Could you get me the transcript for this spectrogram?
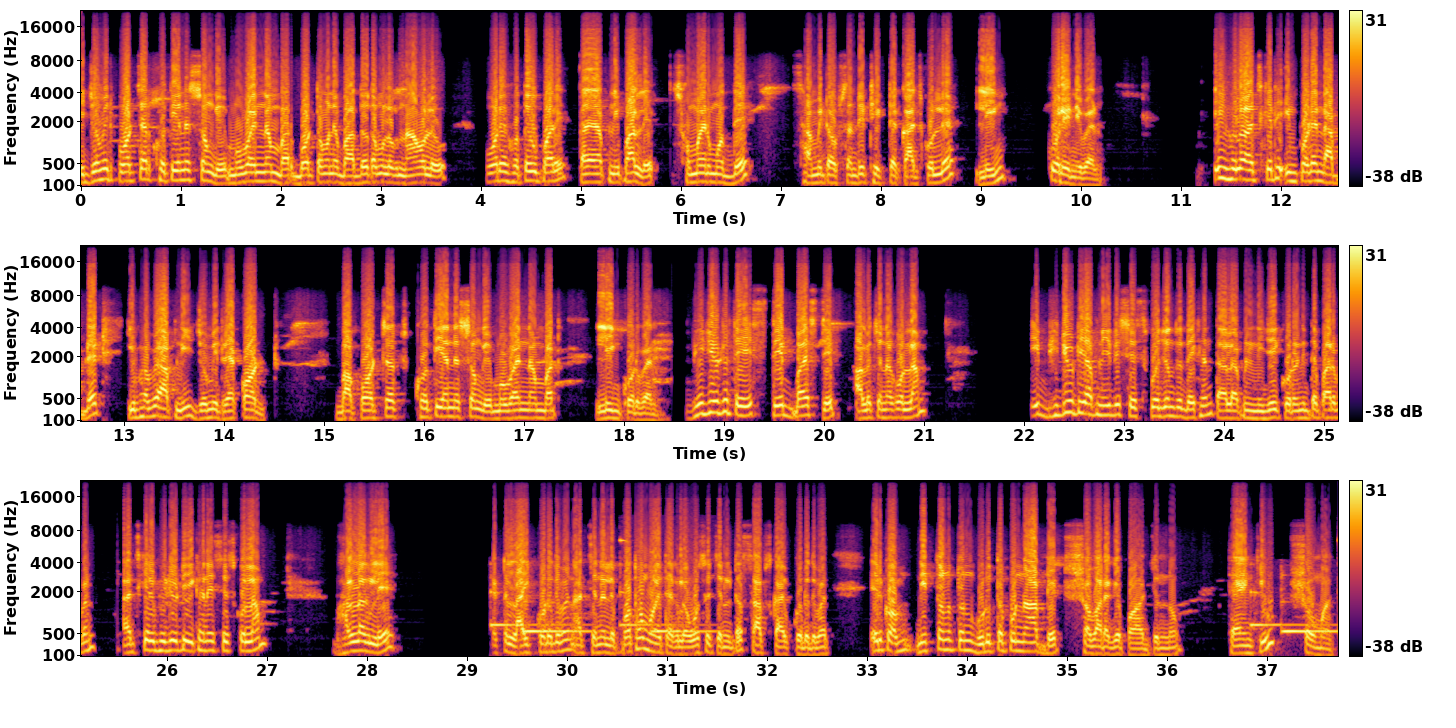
এই জমির পর্চার খতিয়ানের সঙ্গে মোবাইল নাম্বার বর্তমানে বাধ্যতামূলক না হলেও পরে হতেও পারে। তাই আপনি পারলে সময়ের মধ্যে সাবমিট অপশনটি ঠিকঠাক কাজ করলে লিঙ্ক করে নেবেন। এই হলো আজকের ইম্পর্টেন্ট আপডেট কীভাবে আপনি জমির রেকর্ড বা পর্চার খতিয়ানের সঙ্গে মোবাইল নাম্বার লিঙ্ক করবেন। ভিডিওটিতে স্টেপ বাই স্টেপ আলোচনা করলাম। এই ভিডিওটি আপনি যদি শেষ পর্যন্ত দেখেন, তাহলে আপনি নিজেই করে নিতে পারবেন। আজকের ভিডিওটি এখানে শেষ করলাম। ভালো লাগলে একটা লাইক করে দেবেন, আর চ্যানেলে প্রথম হয়ে থাকলে অবশ্যই চ্যানেলটা সাবস্ক্রাইব করে দেবেন। এরকম নিত্য নতুন গুরুত্বপূর্ণ আপডেট সবার আগে পাওয়ার জন্য। Thank you so much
